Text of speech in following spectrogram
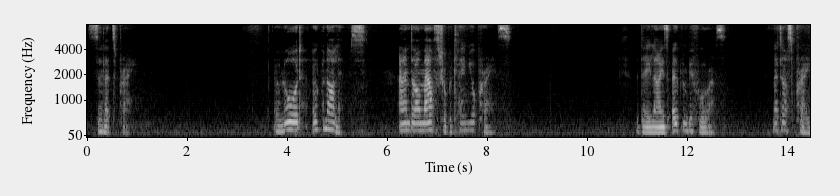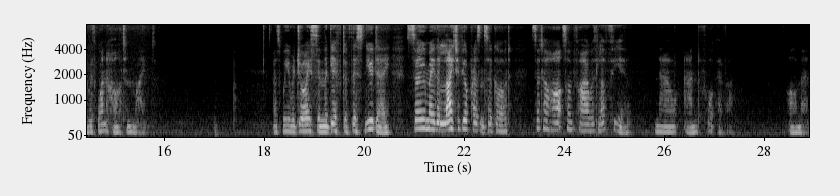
So let's pray. O Lord, open our lips, and our mouth shall proclaim your praise. The day lies open before us. Let us pray with one heart and mind. As we rejoice in the gift of this new day, so may the light of your presence, O God, set our hearts on fire with love for you, now and forever. Amen.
